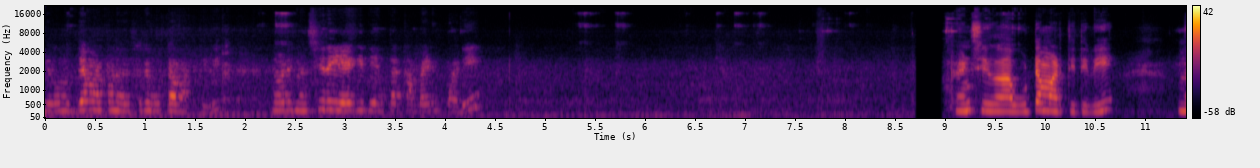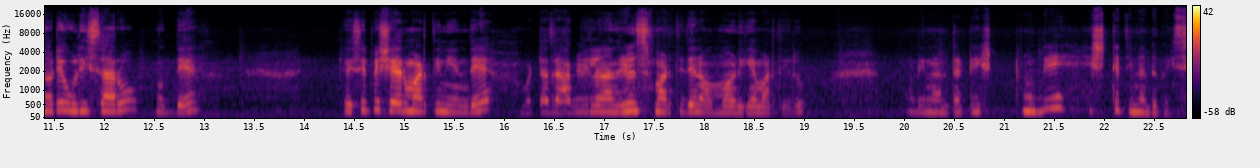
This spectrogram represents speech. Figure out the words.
ಈಗ ಮುದ್ದೆ ಮಾಡ್ಕೊಂಡು ಒಂದ್ಸರಿ ಊಟ ಮಾಡ್ತೀವಿ. ನೋಡಿ ನನ್ನ ಸೀರೆ ಹೇಗಿದೆ ಅಂತ ಕಮೆಂಟ್ ಮಾಡಿ. ಫ್ರೆಂಡ್ಸ್ ಈಗ ಊಟ ಮಾಡ್ತಿದ್ದೀವಿ. ನೋಡಿ ಹುಳಿ ಸಾರು, ಮುದ್ದೆ. ರೆಸಿಪಿ ಶೇರ್ ಮಾಡ್ತೀನಿ ಎಂದೆ, ಬಟ್ ಆದರೆ ಆಗಲಿಲ್ಲ. ನಾನು ರೀಲ್ಸ್ ಮಾಡ್ತಿದ್ದೆ, ನಮ್ಮ ಅಮ್ಮ ಅಡುಗೆ ಮಾಡ್ತಿದ್ರು. ನೋಡಿ ನಾನು ತಟ್ಟೆ ಇಷ್ಟು ಮುದ್ದೆ ಇಷ್ಟೇ ತಿನ್ನೋದು ಗೈಸ್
